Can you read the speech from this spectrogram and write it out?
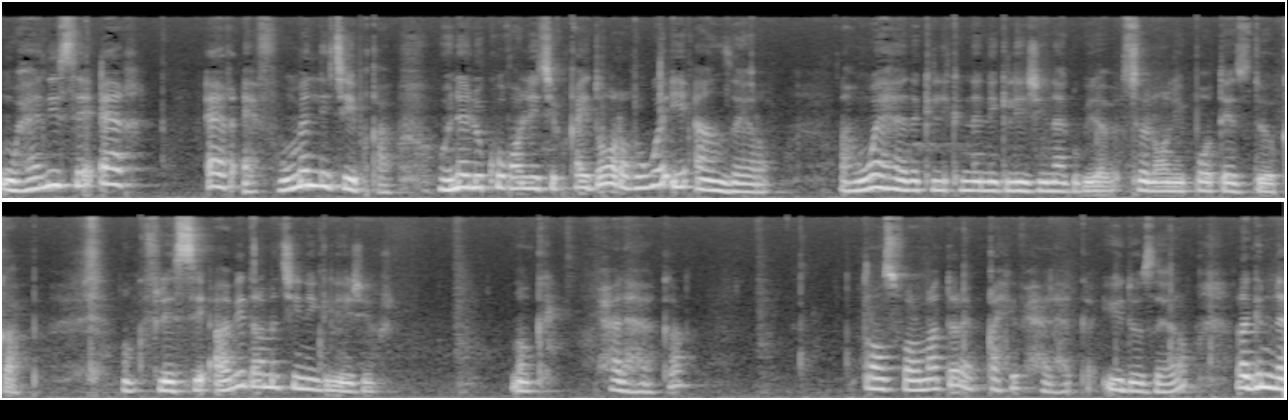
وهذه سي ار ار اف هما اللي تيبقاو وهنا لو كورون اللي تيبقى يدور هو اي ان زيرو هو هذاك اللي كنا نيغليجينا قبيلة سولون ليبوتيز دو كاب دونك في لي سي افيد راه ما تينيغليجيوش. دونك بحال هكا. transformateur يبقى حي بحال هكا. U2 0 راه قلنا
